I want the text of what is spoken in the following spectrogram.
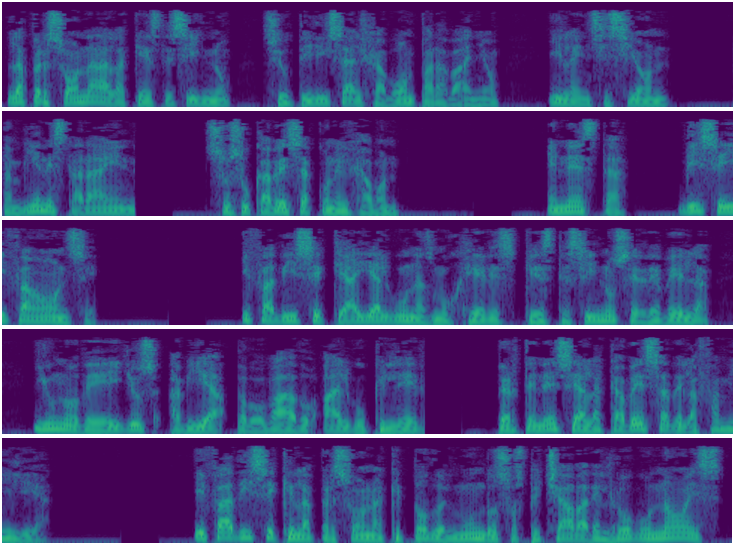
La persona a la que este signo se utiliza el jabón para baño y la incisión también estará en su, su cabeza con el jabón. En esta, dice Ifa 11. Ifa dice que hay algunas mujeres que este signo se revela, y uno de ellos había probado algo que le pertenece a la cabeza de la familia. Ifa dice que la persona que todo el mundo sospechaba del robo no es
